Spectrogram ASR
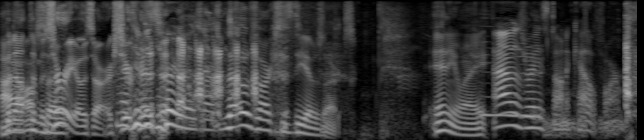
but I not also- the Missouri Ozarks. Not the You're- Missouri Ozarks. the Ozarks is the Ozarks. Anyway, I was raised on a cattle farm.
